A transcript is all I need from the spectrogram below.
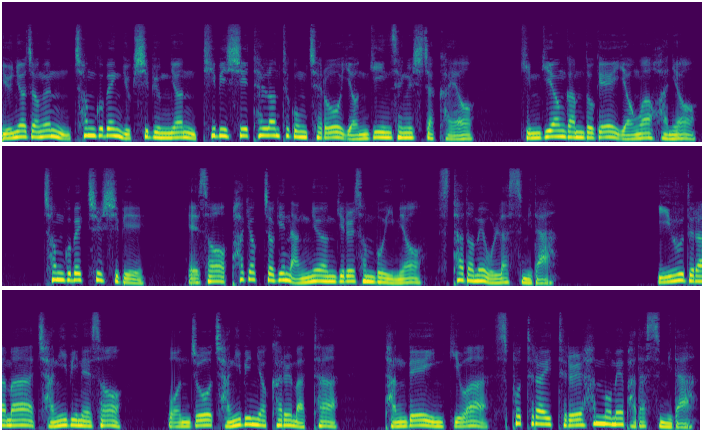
윤여정은 1966년 TBC 탤런트 공채로 연기 인생을 시작하여 김기영 감독의 영화 환여 1971에서 파격적인 악녀 연기를 선보이며 스타덤에 올랐습니다. 이후 드라마 장희빈에서 원조 장희빈 역할을 맡아 당대의 인기와 스포트라이트를 한 몸에 받았습니다.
